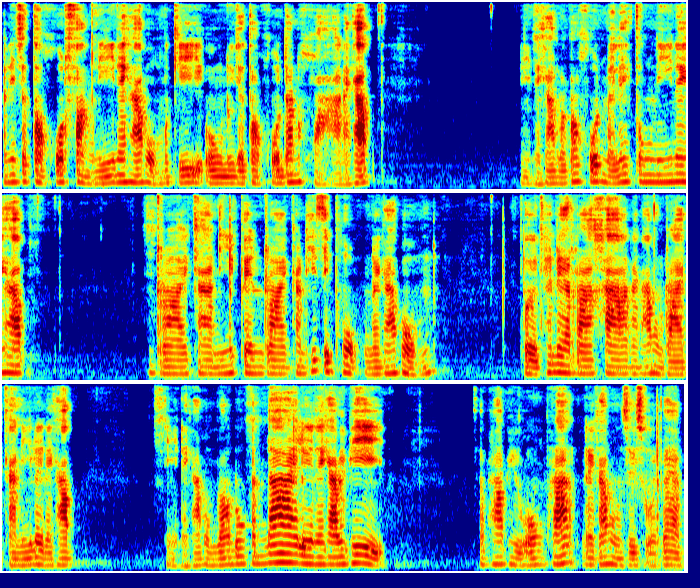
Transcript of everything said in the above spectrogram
อันนี้จะต่อโค้ดฝั่งนี้นะครับผมเมื่อกี้อีกองค์หนึ่งจะต่อโค้ดด้านขวานะครับนี่นะครับแล้วก็โค้ดหมายเลขตรงนี้นะครับ รายการนี้เป็นรายการที่ 16 นะครับผมเปิดให้ในราคานะครับของรายการนี้เลยนะครับนี่นะครับผมลองดูกันได้เลยนะครับพี่ๆสภาพผิวองค์พระนะครับ ผมสวยๆแบบ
